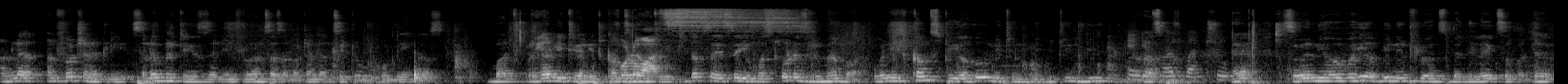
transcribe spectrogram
Unle- unfortunately, celebrities and influencers have a tendency to hoodwink us. But reality, when it comes Follow to it, that's why I say you must always remember when it comes to your home, it will be between you and, And your husband, true. Yeah. So when you're over here being influenced by the likes of Adele,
